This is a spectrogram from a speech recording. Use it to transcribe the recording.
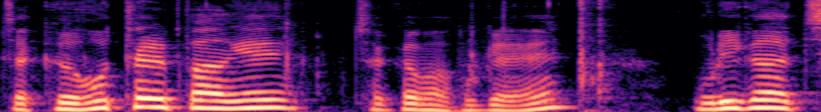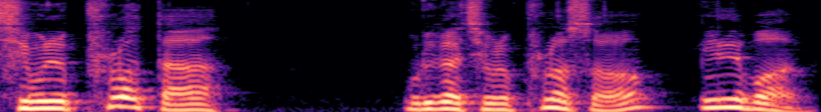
자, 그 호텔 방에 잠깐만 보게. 우리가 짐을 풀었다. 우리가 짐을 풀었어. 1번.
